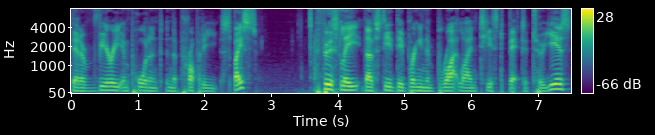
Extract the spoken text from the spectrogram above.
that are very important in the property space. Firstly, they've said they're bringing the bright line test back to two years.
